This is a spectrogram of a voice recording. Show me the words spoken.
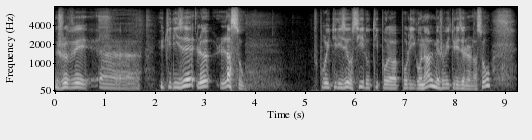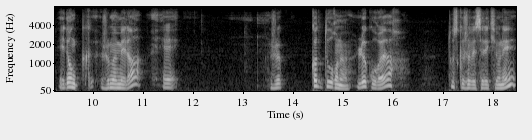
je vais euh, utiliser le lasso. Je pourrais utiliser aussi l'outil polygonal, mais je vais utiliser le lasso. Et donc je me mets là et je contourne le coureur, tout ce que je vais sélectionner,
